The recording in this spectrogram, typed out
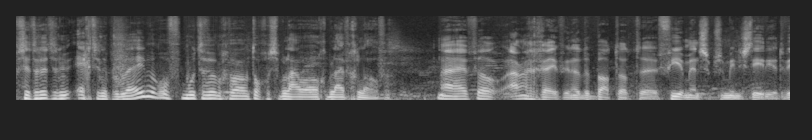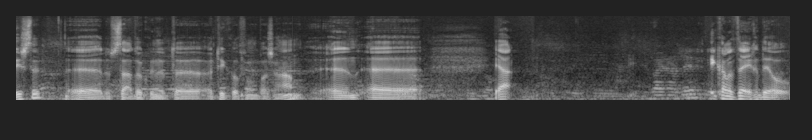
zit Rutte nu echt in de problemen of moeten we hem gewoon toch op zijn blauwe ogen blijven geloven? Nou, hij heeft wel aangegeven in het debat dat uh, vier mensen op zijn ministerie het wisten. dat staat ook in het artikel van Bas Haan. En ja, ik kan het tegendeel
